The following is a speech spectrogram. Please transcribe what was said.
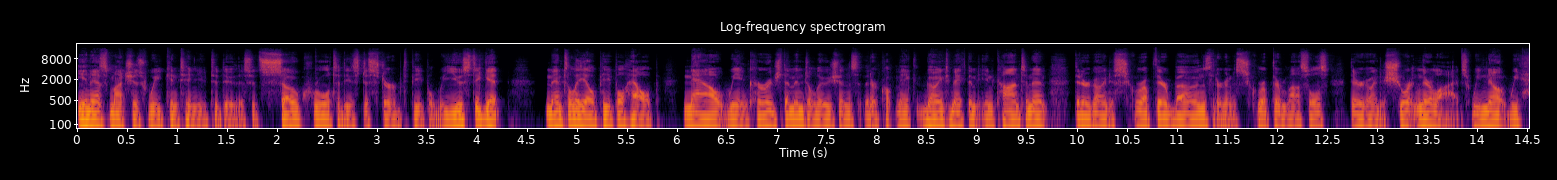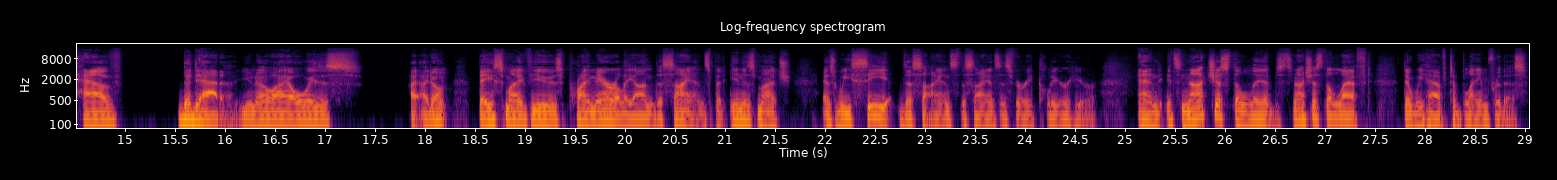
in as much as we continue to do this. It's so cruel to these disturbed people. We used to get mentally ill people help. Now we encourage them in delusions that are make, going to make them incontinent, that are going to screw up their bones, that are going to screw up their muscles, that are going to shorten their lives. We know it. We have the data. You know, I always, I, I don't base my views primarily on the science, but in as much as we see the science, the science is very clear here. And it's not just the libs, it's not just the left that we have to blame for this.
